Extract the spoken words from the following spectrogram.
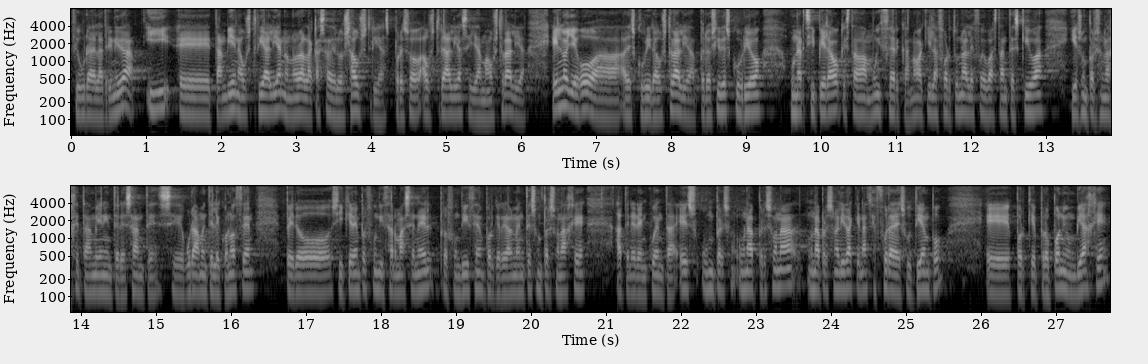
figura de la Trinidad, y eh, también Australia en honor a la Casa de los Austrias, por eso Australia se llama Australia. Él no llegó a, descubrir Australia, pero sí descubrió un archipiélago que estaba muy cerca. ¿no? Aquí la fortuna le fue bastante esquiva y es un personaje también interesante. Seguramente le conocen, pero si quieren profundizar más en él, profundicen porque realmente es un personaje a tener en cuenta. Es una, persona, una personalidad que nace fuera de su tiempo eh, porque propone un viaje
